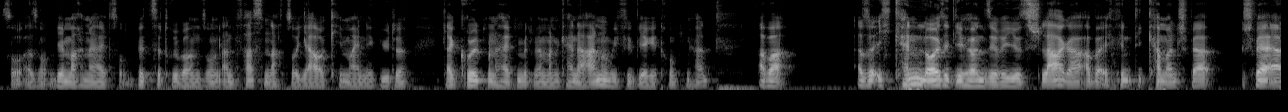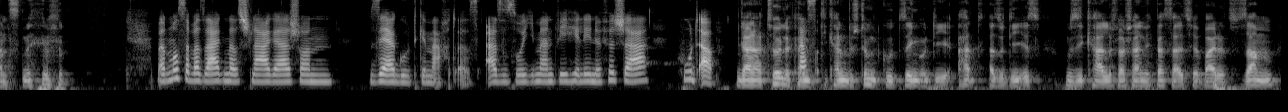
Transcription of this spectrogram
so, also wir machen halt so Witze drüber und so und an Fastnacht so, ja, okay, meine Güte. Da grölt man halt mit, wenn man keine Ahnung, wie viel Bier getrunken hat. Aber, also ich kenne Leute, die hören seriös Schlager, aber ich finde, die kann man schwer, schwer ernst nehmen. Man muss aber sagen, dass Schlager schon sehr gut gemacht ist. Also so jemand wie Helene Fischer, Hut ab. Ja, natürlich, kann, die kann bestimmt gut singen und die hat, also die ist musikalisch wahrscheinlich besser als wir beide zusammen.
